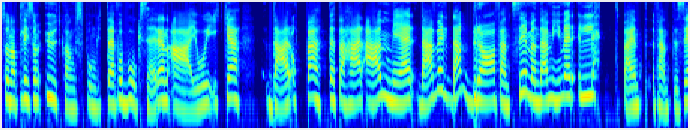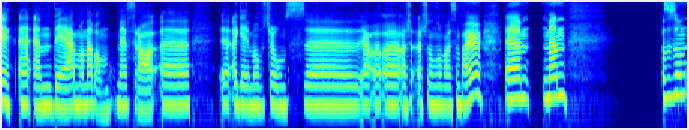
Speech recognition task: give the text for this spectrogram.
Sånn at liksom utgangspunktet for bokserien er jo ikke der oppe. Dette her er mer Det er, vel, det er bra fantasy, men det er mye mer lettbeint fantasy eh, enn det man er vant med fra eh, A Game of Thrones, eh, ja, A, Song of Ice and Fire. Um, men altså sånn,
